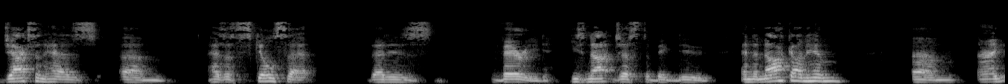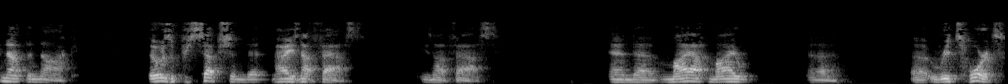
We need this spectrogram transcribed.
Jackson has, um, has a skill set that is varied. He's not just a big dude. And the knock on him, um, or not the knock, there was a perception that oh, he's not fast. He's not fast. And uh, my my uh, uh, retort,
